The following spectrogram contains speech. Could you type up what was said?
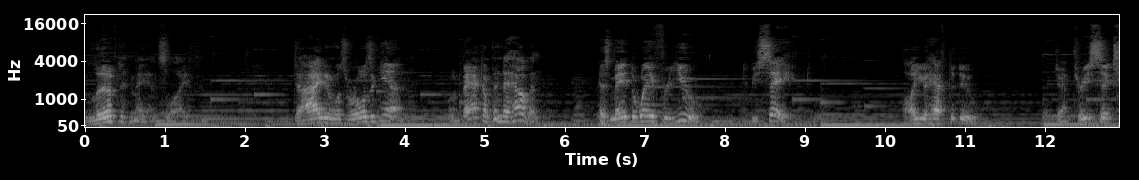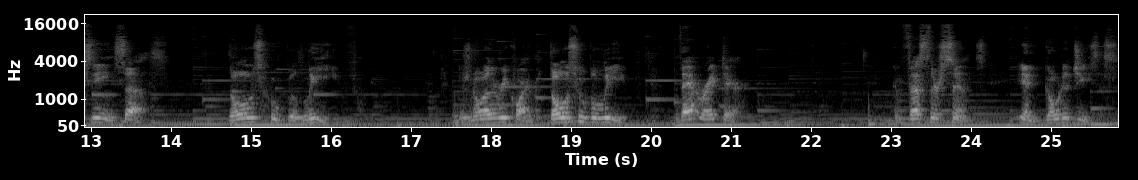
lived man's life, died and was rose again, went back up into heaven, has made the way for you to be saved. All you have to do, John 3:16 says, those who believe. There's no other requirement. Those who believe. That right there confess their sins, and go to Jesus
